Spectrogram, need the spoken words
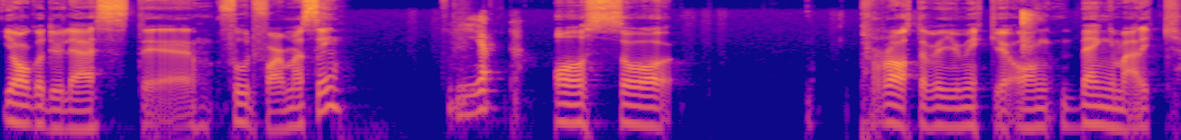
jag och du läst eh, Food Pharmacy. Japp. Och så pratar vi ju mycket om Bengmark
